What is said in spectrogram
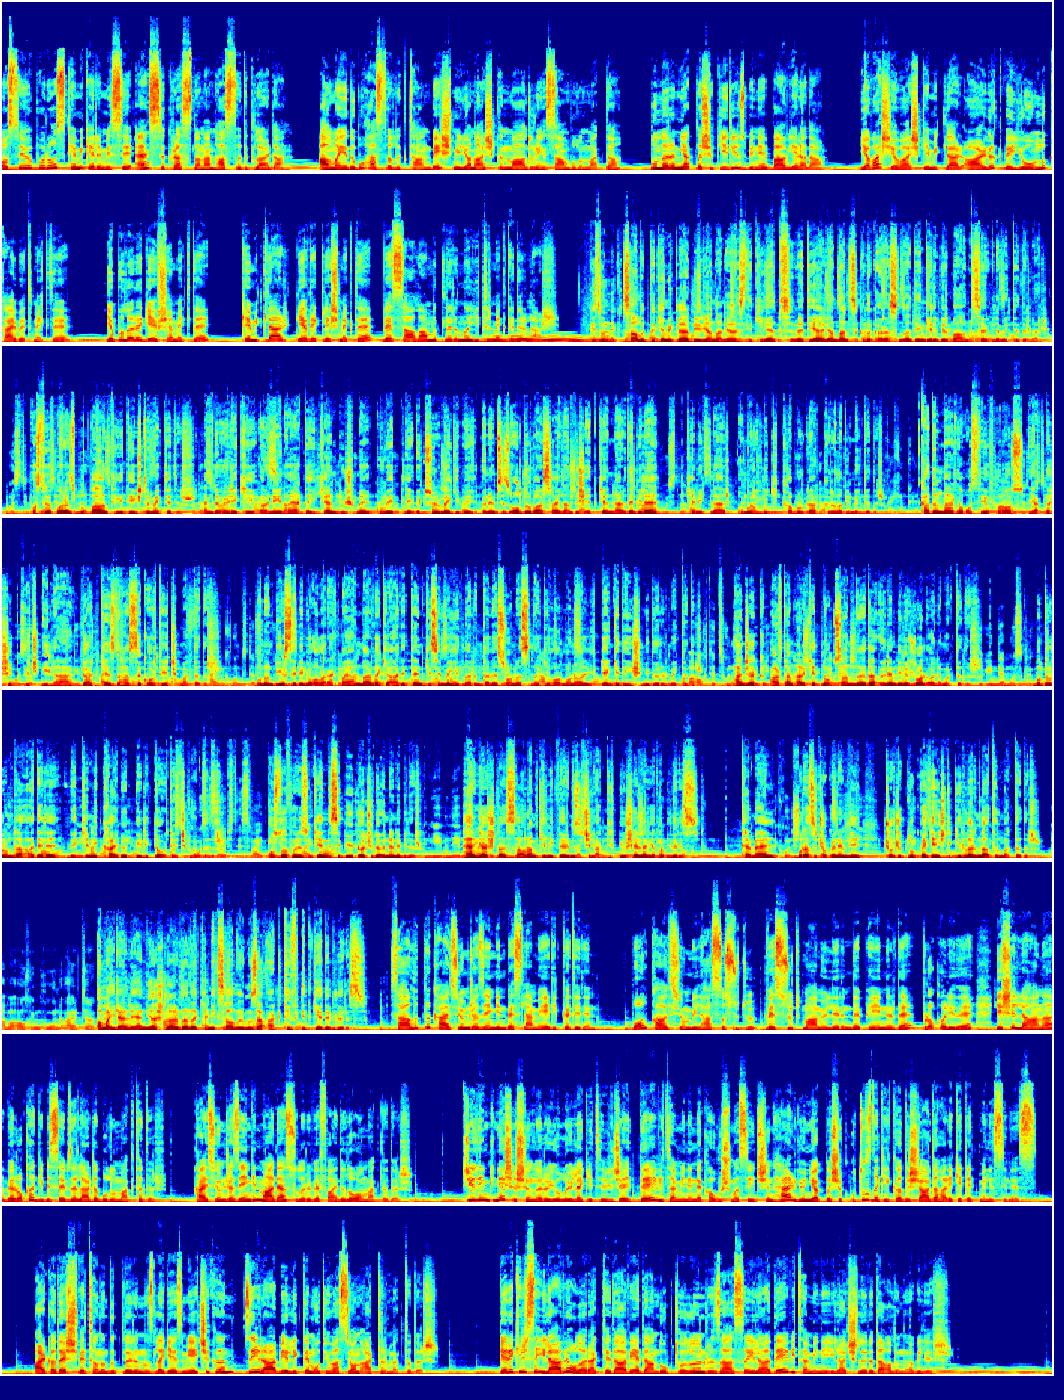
Osteoporoz kemik erimesi en sık rastlanan hastalıklardan. Almanya'da bu hastalıktan 5 milyon aşkın mağdur insan bulunmakta. Bunların yaklaşık 700 bini Bavyera'da. Yavaş yavaş kemikler ağırlık ve yoğunluk kaybetmekte, yapıları gevşemekte, kemikler gevrekleşmekte ve sağlamlıklarını yitirmektedirler. Sağlıklı kemikler bir yandan elastikiyet ve diğer yandan sıkılık arasında dengeli bir bağıntı sergilemektedirler. Osteoporoz bu bağıntıyı değiştirmektedir. Hem de öyle ki örneğin ayakta iken düşme, kuvvetli öksürme gibi önemsiz olduğu varsayılan dış etkenlerde bile kemikler, omurilik, kaburga kırılabilmektedir. Kadınlarda osteoporoz yaklaşık 3 ila 4 kez daha sık ortaya çıkmaktadır. Bunun bir sebebi olarak bayanlardaki adetten kesilme yıllarında ve sonrasındaki hormonal denge değişimi görülmektedir. Ancak artan hareket noksanlığı da önemli bir rol oynamaktadır. Bu durumda adele ve kemik kaybı birlikte ortaya çıkmaktadır. Osteoporozun kendisi büyük ölçüde önlenebilir. Her yaşta sağlam kemiklerimiz için aktif bir şeyler yapabiliriz. Temel, burası çok önemli, çocukluk ve gençlik yıllarında atılmaktadır. Ama ilerleyen yaşlarda da kemik sağlığımıza aktif etki edebiliriz. Sağlıklı kalsiyumca zengin beslenmeye dikkat edin. Bol kalsiyum bilhassa sütü ve süt mamullerinde, peynirde, brokolide, yeşil lahana ve roka gibi sebzelerde bulunmaktadır. Kalsiyumca zengin maden suları ve faydalı olmaktadır. Cildin güneş ışınları yoluyla getireceği D vitaminine kavuşması için her gün yaklaşık 30 dakika dışarıda hareket etmelisiniz. Arkadaş ve tanıdıklarınızla gezmeye çıkın, zira birlikte motivasyon arttırmaktadır. Gerekirse ilave olarak tedavi eden doktorun rızasıyla D vitamini ilaçları da alınabilir.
